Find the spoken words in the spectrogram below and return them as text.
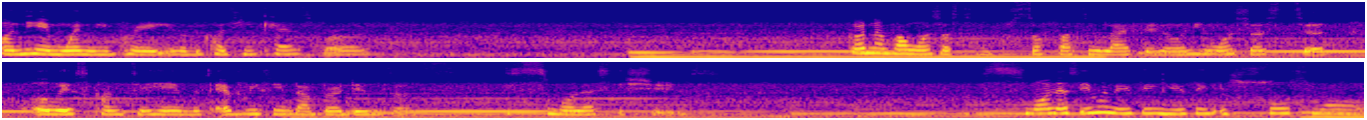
on Him when we pray, you know, because He cares for us. God never wants us to suffer through life alone. He wants us to always come to Him with everything that burdens us, the smallest issues. The smallest, even the thing you think is so small.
